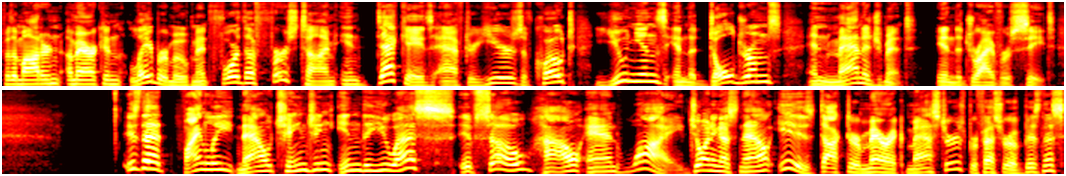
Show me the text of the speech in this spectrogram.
for the modern American labor movement for the first time in decades after years of, quote, unions in the doldrums and management in the driver's seat. Is that finally now changing in the U.S.? If so, how and why? Joining us now is Dr. Marick Masters, professor of business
